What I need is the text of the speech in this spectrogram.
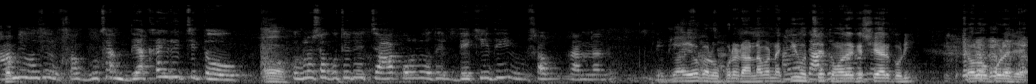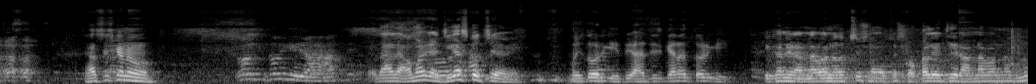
আমি ওদের সব গুছান দেখাই দিচ্ছি তো। ও। ওগুলো সব গুছিয়ে দিয়ে চা করবে ওদের দেখিয়ে দিই সব রান্না যাই হোক আর উপরে রান্না বান্না কি হচ্ছে তোমাদেরকে শেয়ার করি। চলো উপরে যাই। হাসিস কেন? দাদা আমার কেন? জিজ্ঞাসা করছি আমি। বলছি তোর কি? তুই হাসিস কেন? তোর কি? এখানে রান্না বান্না হচ্ছে সমস্ত সকালের যে রান্না বান্নাগুলো।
